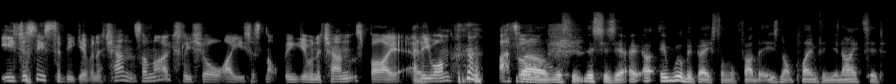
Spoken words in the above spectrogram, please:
he just needs to be given a chance. I'm not actually sure why he's just not being given a chance by anyone at well, all. Well, this is this is it. It will be based on the fact that he's not playing for United.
